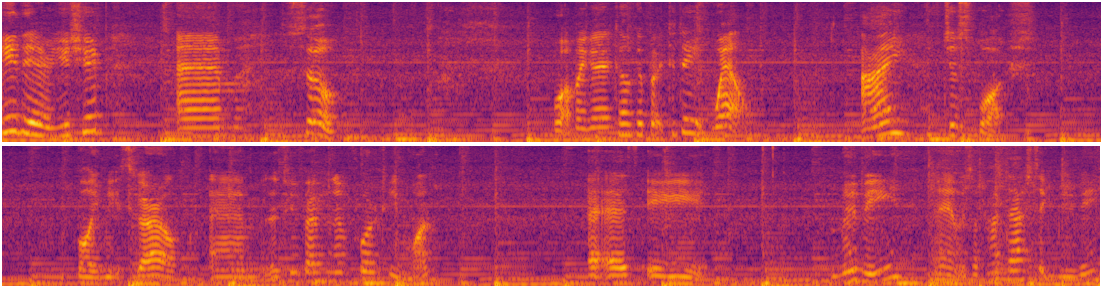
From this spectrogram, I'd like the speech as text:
Hey there YouTube. Um, so, what am I going to talk about today? Well, I have just watched Boy Meets Girl, um, the 2014 one. It is a movie, and it was a fantastic movie,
